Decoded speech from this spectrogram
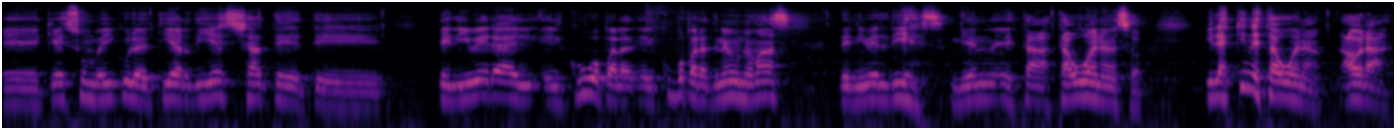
Eh, que es un vehículo de tier 10, ya te, te, libera el, cubo para, el cubo para tener uno más de nivel 10. Bien, está, está bueno eso. Y la skin está buena. Ahora,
